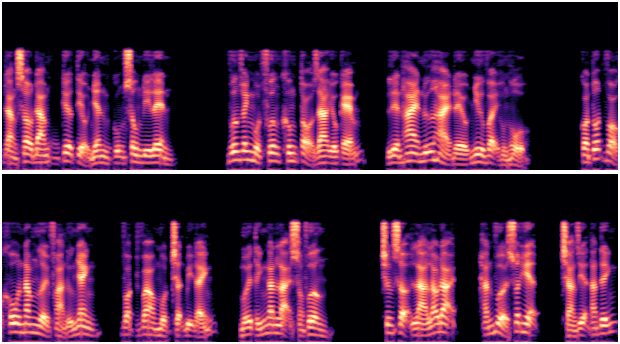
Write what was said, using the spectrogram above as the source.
đằng sau đám kia tiểu nhân cũng xông đi lên. Vương doanh một phương không tỏ ra yếu kém, liền hai nữ hải đều như vậy hùng hổ. Còn tốt vỏ khô năm người phản ứng nhanh, vọt vào một trận bị đánh, mới tính ngăn lại song phương trương sợ là lão đại, hắn vừa xuất hiện, tràn diện an tĩnh.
